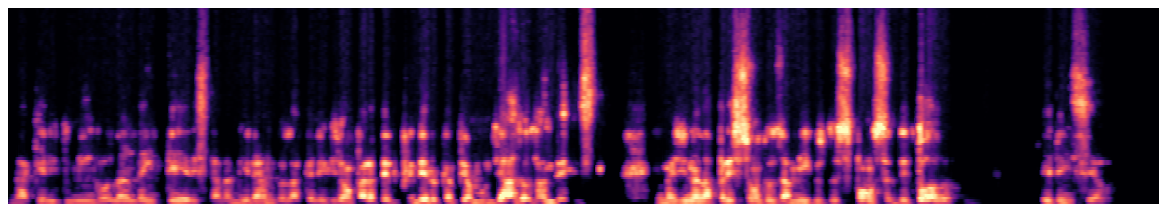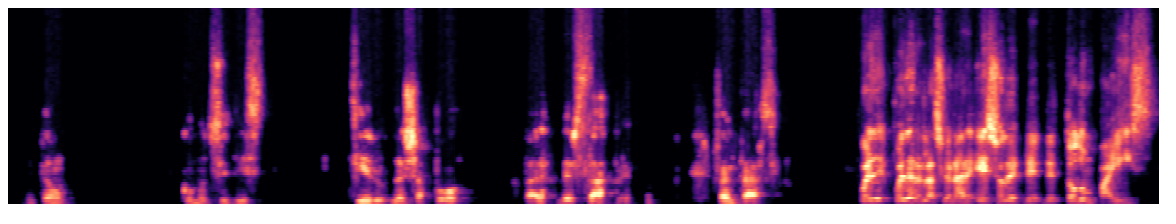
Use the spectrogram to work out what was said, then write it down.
Naquele domingo, a Holanda inteira estava mirando a televisão para ter o primeiro campeão mundial holandês. Imagina a pressão dos amigos, dos sponsors, de todo. E venceu. Então, como se diz, tiro de chapéu para Verstappen. fantástico. ¿Puede, puede relacionar eso de, de, todo un país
